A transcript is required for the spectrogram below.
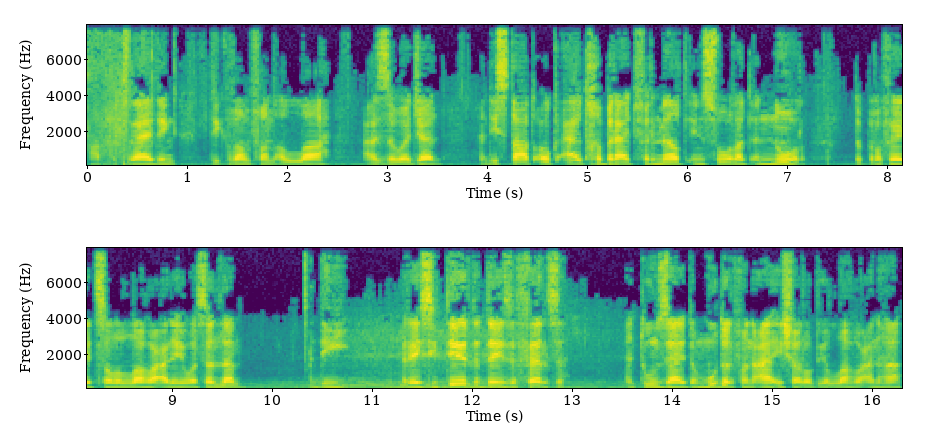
Haar bevrijding die kwam van Allah azza wa jal. En die staat ook uitgebreid vermeld in Surat An-Nur. De profeet sallallahu alayhi wasallam die reciteerde deze verzen. En toen zei de moeder van Aisha radiyallahu anha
